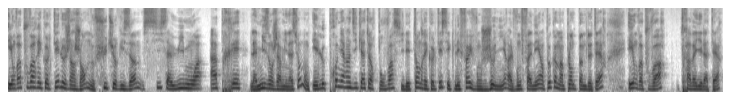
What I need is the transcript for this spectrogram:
Et on va pouvoir récolter le gingembre, nos futurs rhizomes, 6 à 8 mois après la mise en germination. Donc, et le premier indicateur pour voir s'il est temps de récolter, c'est que les feuilles vont jaunir, elles vont faner un peu comme un plant de pomme de terre. Et on va pouvoir travailler la terre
